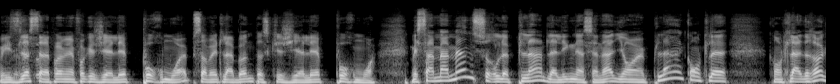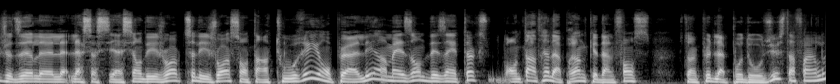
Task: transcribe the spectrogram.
Mais il dit là, c'est la première fois que j'y allais pour moi, puis ça va être la bonne parce que j'y allais pour moi. Mais ça m'amène sur le plan de la Ligue nationale. Ils ont un plan contre le contre la drogue, je veux dire, l'association des joueurs. Puis ça, les joueurs sont entourés. On peut aller en maison de désintox. On est en train d'apprendre que dans le fond, c'est un peu de la peau aux yeux, cette affaire-là.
